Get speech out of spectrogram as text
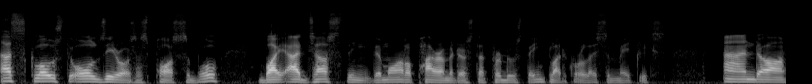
as close to all zeros as possible by adjusting the model parameters that produce the implied correlation matrix. And uh,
